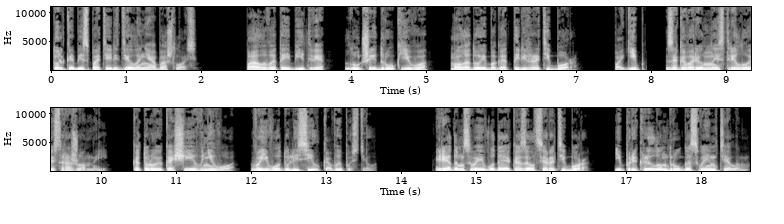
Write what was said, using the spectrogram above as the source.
Только без потерь дело не обошлось. Пал в этой битве лучший друг его, молодой богатырь Ратибор. Погиб заговоренной стрелой сраженный, которую Кощеев в него, воеводу Лисилка, выпустил. Рядом с воеводой оказался Ратибор, и прикрыл он друга своим телом,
